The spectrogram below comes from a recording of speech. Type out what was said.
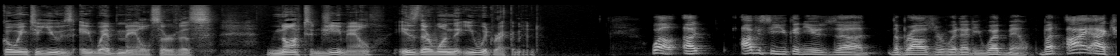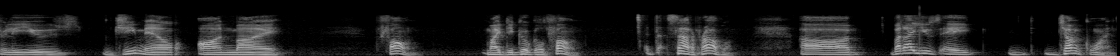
going to use a webmail service, not Gmail, is there one that you would recommend? Well, uh, obviously, you can use uh, the browser with any webmail, but I actually use Gmail on my phone, my de-Googled phone. That's not a problem. Uh, but I use a junk one,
